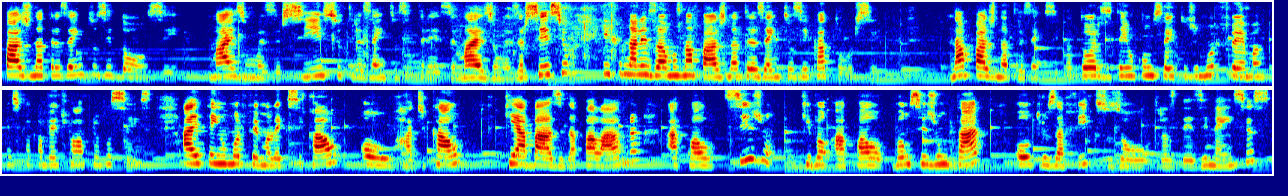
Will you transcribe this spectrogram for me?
Página 312, mais um exercício, 313, mais um exercício e finalizamos na página 314. Na página 314 tem o conceito de morfema, isso que eu acabei de falar para vocês. Aí tem o morfema lexical ou radical, que é a base da palavra, a qual, se, que vão, a qual vão se juntar outros afixos ou outras desinências.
